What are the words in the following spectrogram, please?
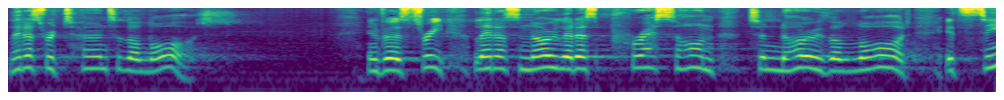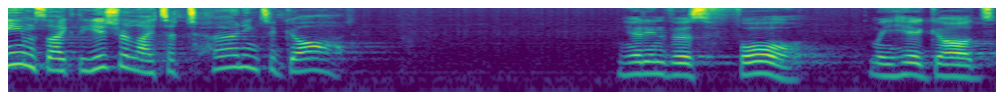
Let us return to the Lord. In verse 3, let us know, let us press on to know the Lord. It seems like the Israelites are turning to God. And yet in verse 4, we hear God's,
